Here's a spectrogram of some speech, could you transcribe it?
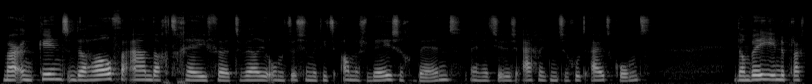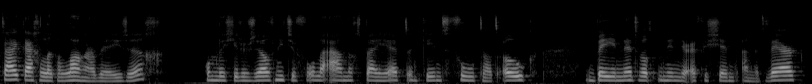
Maar een kind de halve aandacht geven terwijl je ondertussen met iets anders bezig bent en het je dus eigenlijk niet zo goed uitkomt, dan ben je in de praktijk eigenlijk langer bezig, omdat je er zelf niet je volle aandacht bij hebt. Een kind voelt dat ook. Ben je net wat minder efficiënt aan het werk.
